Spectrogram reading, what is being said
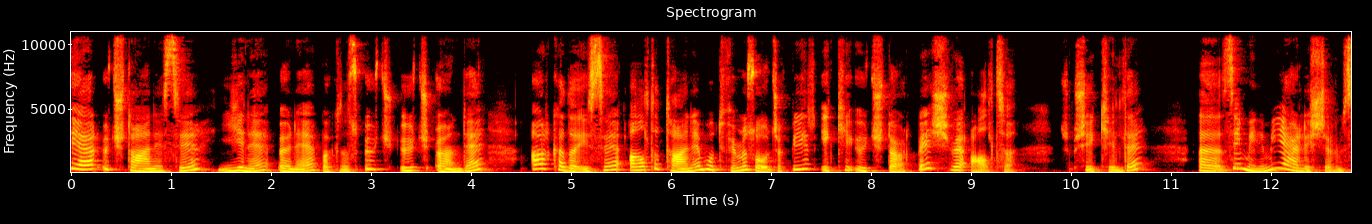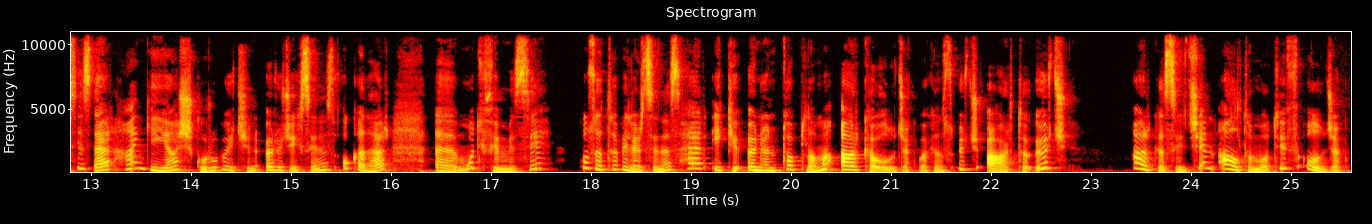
Diğer 3 tanesi yine öne. Bakınız 3 3 önde. Arkada ise 6 tane motifimiz olacak. 1 2 3 4 5 ve 6. Şu şekilde e, zeminimi yerleştiririm. Sizler hangi yaş grubu için örecekseniz o kadar e, motifimizi uzatabilirsiniz. Her iki önün toplamı arka olacak. Bakınız 3 artı 3 arkası için 6 motif olacak.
